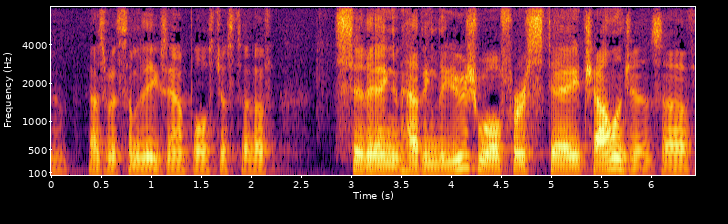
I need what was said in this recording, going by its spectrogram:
know, as with some of the examples just of sitting and having the usual first day challenges of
